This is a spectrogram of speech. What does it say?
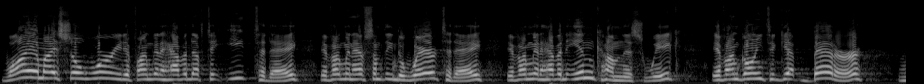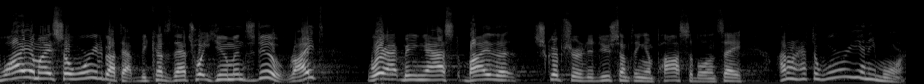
Why am I so worried if I'm going to have enough to eat today, if I'm going to have something to wear today, if I'm going to have an income this week, if I'm going to get better? Why am I so worried about that? Because that's what humans do, right? We're being asked by the scripture to do something impossible and say, I don't have to worry anymore.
